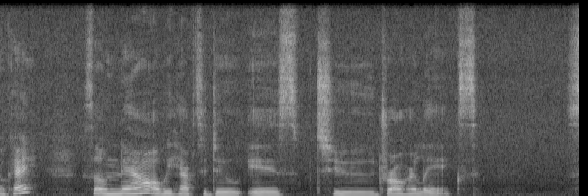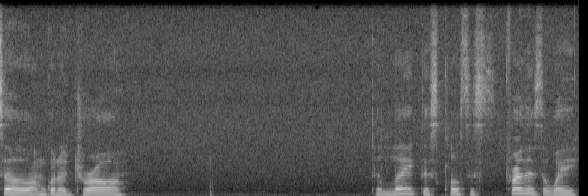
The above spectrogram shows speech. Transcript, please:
Okay, so now all we have to do is to draw her legs. So I'm going to draw the leg that's closest, furthest away.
